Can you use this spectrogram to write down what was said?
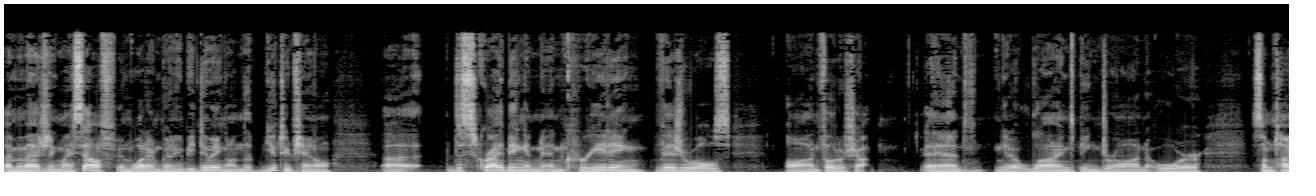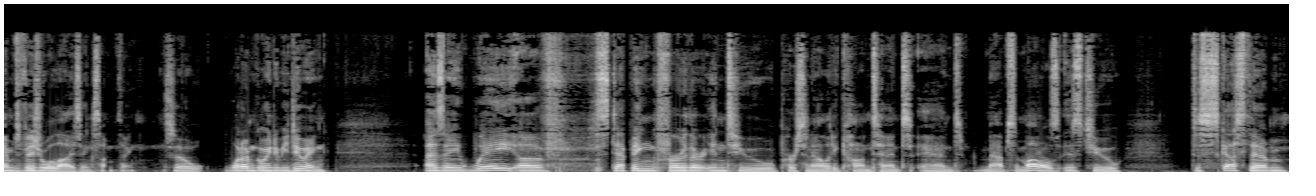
i'm imagining myself and what i'm going to be doing on the youtube channel uh, describing and, and creating visuals on Photoshop and you know lines being drawn or sometimes visualizing something. So what I'm going to be doing as a way of stepping further into personality content and maps and models is to discuss them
